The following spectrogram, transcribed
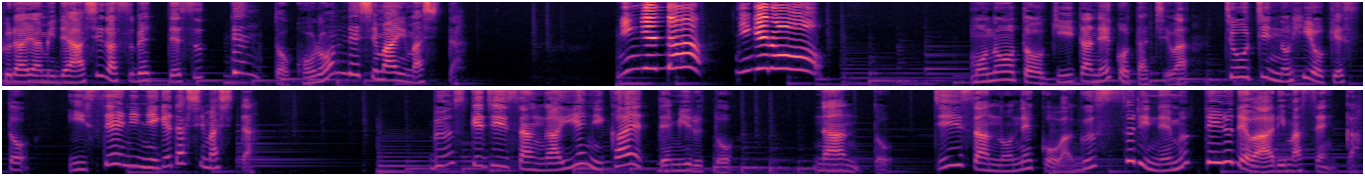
暗闇で足が滑ってすってんと転んでしまいました。人間だ逃げろ物音を聞いた猫たちは提灯の火を消すと一斉に逃げ出しました。文助じいさんが家に帰ってみるとなんとじいさんの猫はぐっすり眠っているではありませんか。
